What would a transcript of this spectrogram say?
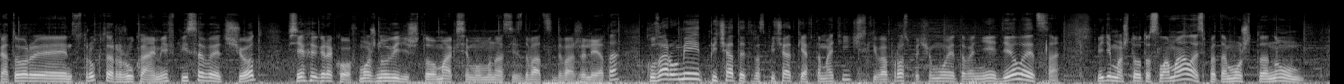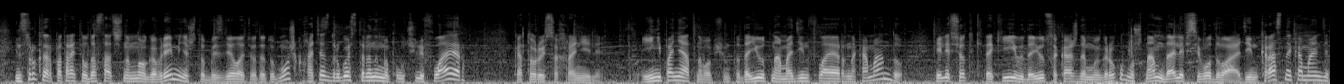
которые инструктор руками вписывает счет всех игроков. Можно увидеть, что максимум у нас есть 22 жилета. Кузар умеет печатать распечатки автоматически. Вопрос, почему этого не делается. Видимо, что-то сломалось, потому что, ну, инструктор потратил достаточно много времени, чтобы сделать вот эту мушку. Хотя, с другой стороны, мы получили флайер, который сохранили. И непонятно, в общем-то, дают нам один флайер на команду или все-таки такие выдаются каждому игроку, потому что нам дали всего два. Один красной команде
